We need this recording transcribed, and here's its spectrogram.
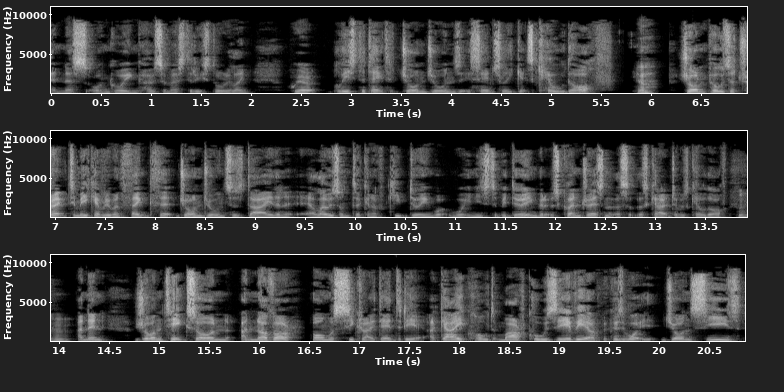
in this ongoing House of Mystery storyline where police detective John Jones essentially gets killed off. Yeah. J'onn pulls a trick to make everyone think that John Jones has died, and it allows him to kind of keep doing what, what he needs to be doing. But it was quite interesting that this this character was killed off. hmm And then J'onn takes on another almost secret identity, a guy called Marco Xavier, because what J'onn sees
